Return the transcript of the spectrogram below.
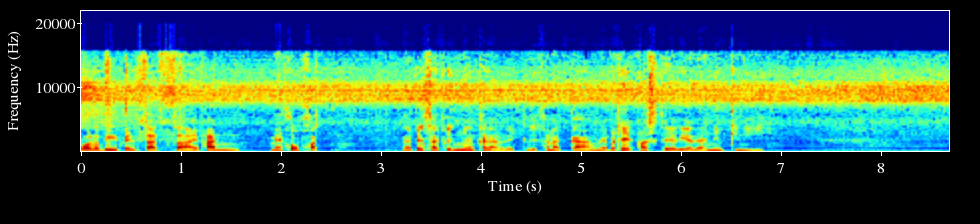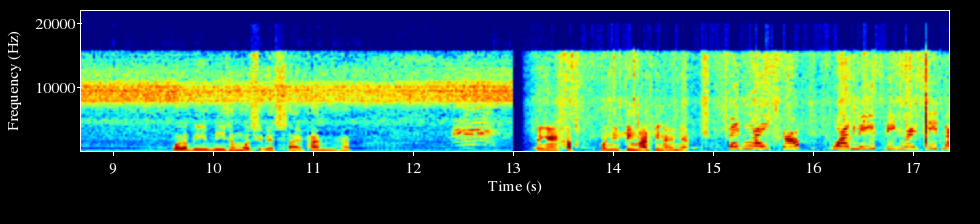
วอลลาบีเป็นสัตว์สายพันธุ์แมโครพอดและเป็นสัตว์พื้นเมืองขนาดเล็กหรือขนาดกลางในประเทศออสเตรเลียและนิวกินีวอลลาบีมีทั้งหมด 11 สายพันธุ์ครับ เป็นไงครับ วันนี้ปิงมาที่ไหนเนี่ย เป็นไงครับ วันนี้ปิงไมตี้ไหน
